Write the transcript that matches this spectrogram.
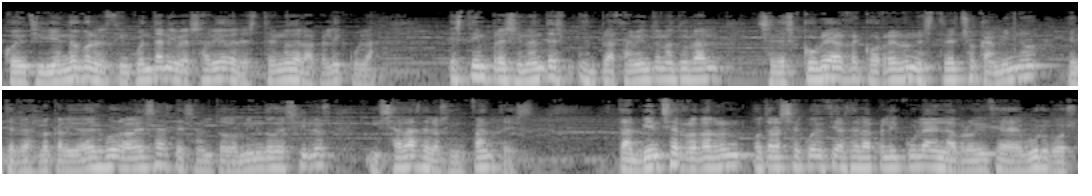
coincidiendo con el 50 aniversario del estreno de la película. Este impresionante emplazamiento natural se descubre al recorrer un estrecho camino entre las localidades burgalesas de Santo Domingo de Silos y Salas de los Infantes. También se rodaron otras secuencias de la película en la provincia de Burgos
